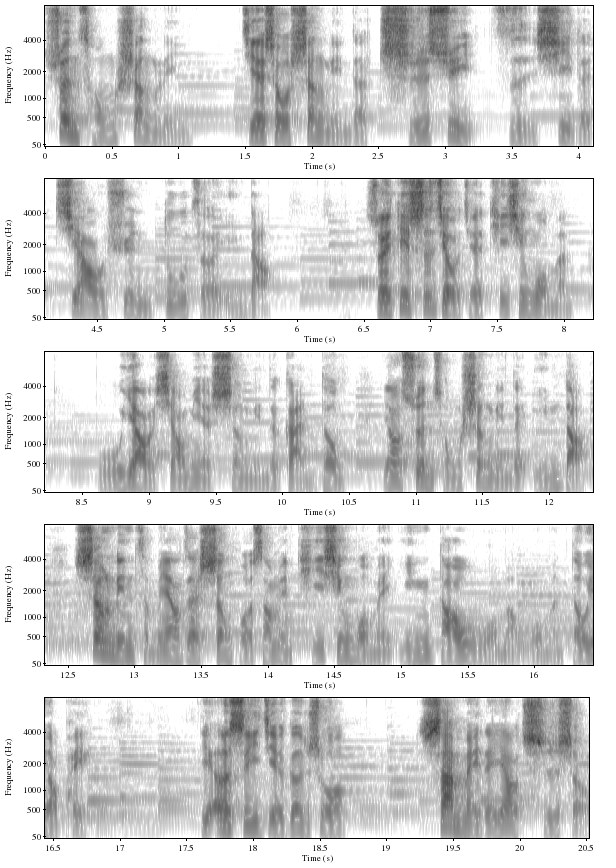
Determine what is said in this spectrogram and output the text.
顺从圣灵，接受圣灵的持续仔细的教训、督责、引导。所以第十九节提醒我们，不要消灭圣灵的感动，要顺从圣灵的引导。圣灵怎么样在生活上面提醒我们、引导我们，我们都要配合。第二十一节更说，善美的要持守，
